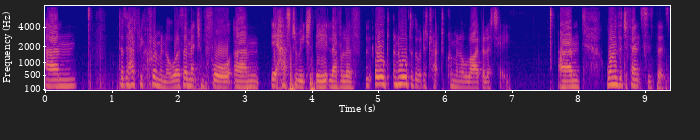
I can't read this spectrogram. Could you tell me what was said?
Um, does it have to be criminal? Well, as I mentioned before, um, it has to reach the level of an order that would attract criminal liability. Um, one of the defences that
